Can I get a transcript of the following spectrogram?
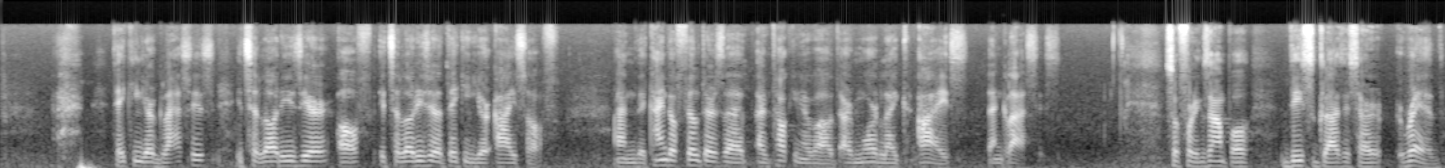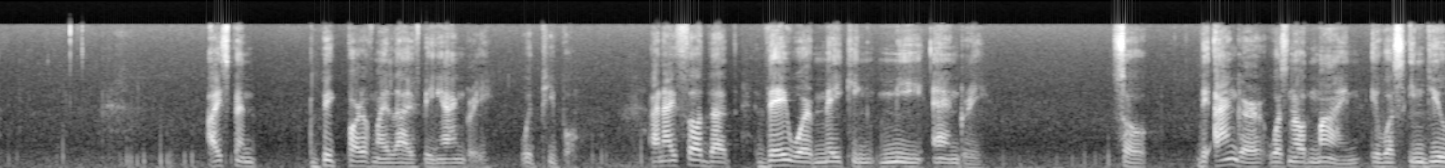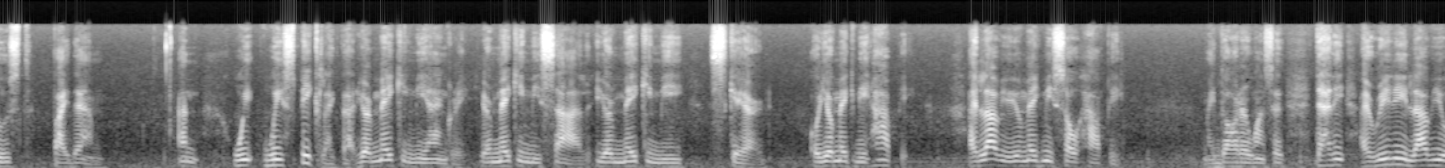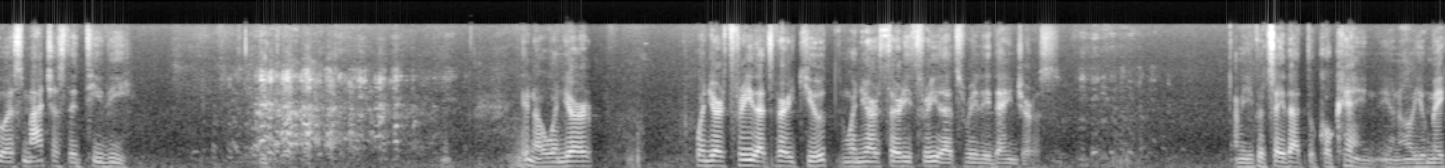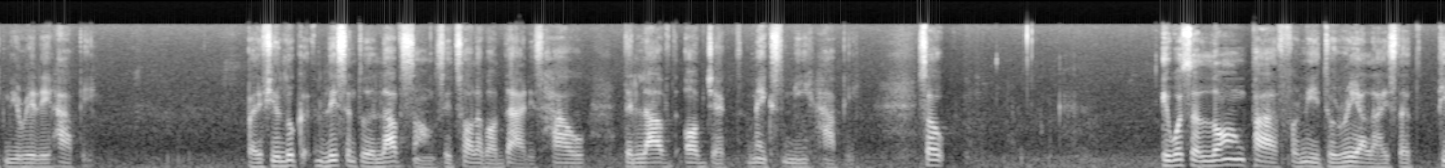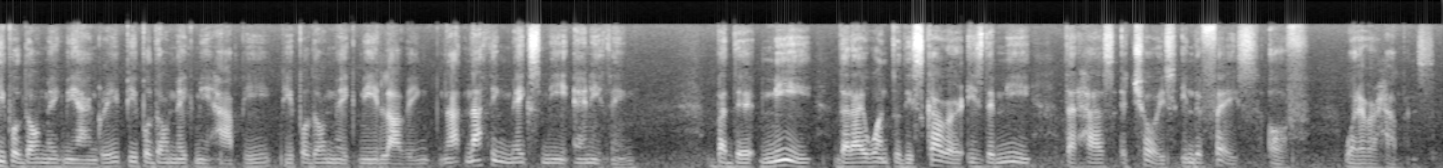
taking your glasses, it's a lot easier off. It's a lot easier taking your eyes off. And the kind of filters that I'm talking about are more like eyes than glasses. So for example, these glasses are red. I spent a big part of my life being angry with people. And I thought that they were making me angry. So the anger was not mine, it was induced by them. And we, we speak like that. You're making me angry. You're making me sad. You're making me scared. Or you're making me happy. I love you. You make me so happy. My daughter once said, Daddy, I really love you as much as the TV. you know, when you're, when you're three, that's very cute. When you're 33, that's really dangerous. I mean, you could say that to cocaine, you know, you make me really happy. But if you look, listen to the love songs, it's all about that. It's how the loved object makes me happy. So it was a long path for me to realize that people don't make me angry, people don't make me happy, people don't make me loving. Not, nothing makes me anything. But the me that I want to discover is the me that has a choice in the face of whatever happens.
